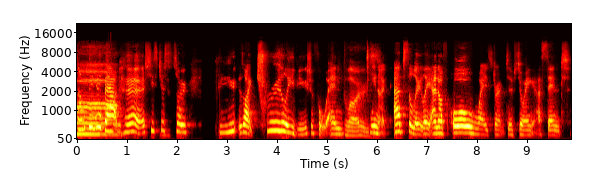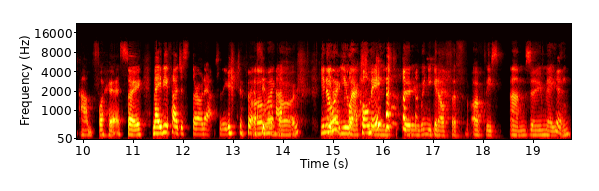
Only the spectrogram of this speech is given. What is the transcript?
something about Oh, her. She's just so, beau- like truly beautiful, and glows. you know absolutely and i've always dreamt of doing a scent um, for her so maybe if i just throw it out to the universe Oh my happen gosh. You know You what know, you call- actually call me. need to do when you get off of, of this um, Zoom meeting?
